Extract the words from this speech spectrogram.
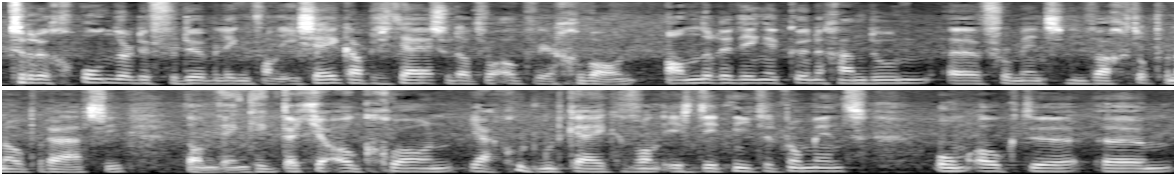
terug onder de verdubbeling van IC-capaciteit. Zodat we ook weer gewoon andere dingen kunnen gaan doen voor mensen die wachten op een operatie. Dan denk ik dat je ook gewoon ja, goed moet kijken van is dit niet het moment om ook de um,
